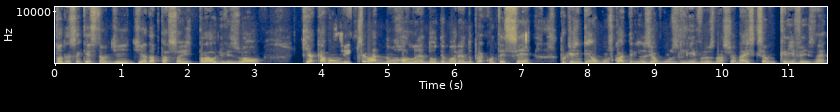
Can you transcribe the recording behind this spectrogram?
toda essa questão de, de adaptações para audiovisual que acabam, Sim. sei lá, não rolando ou demorando para acontecer, porque a gente tem alguns quadrinhos e alguns livros nacionais que são incríveis, né?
